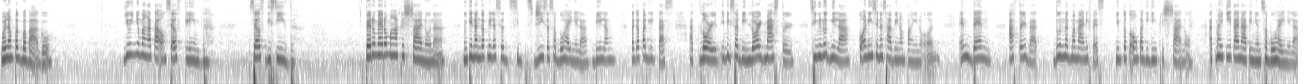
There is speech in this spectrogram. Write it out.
Walang pagbabago. Yun yung mga taong self-claimed, self-deceived. Pero merong mga Kristiyano na nung tinanggap nila si, Jesus sa buhay nila bilang tagapagligtas at Lord, ibig sabihin, Lord, Master, sinunod nila kung ano yung sinasabi ng Panginoon. And then, after that, doon nagmamanifest yung totoong pagiging Kristiyano. At makikita natin yun sa buhay nila.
